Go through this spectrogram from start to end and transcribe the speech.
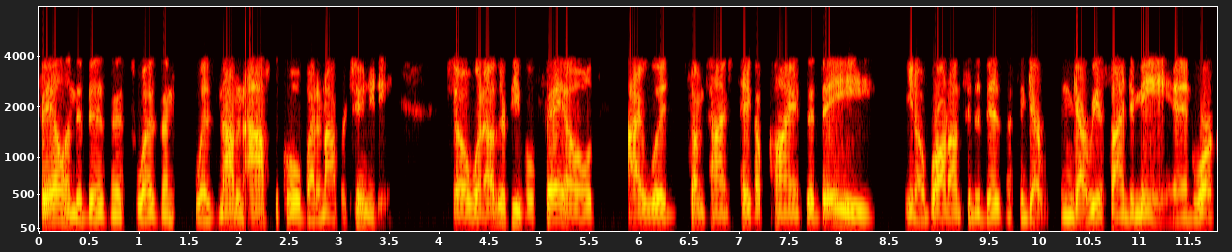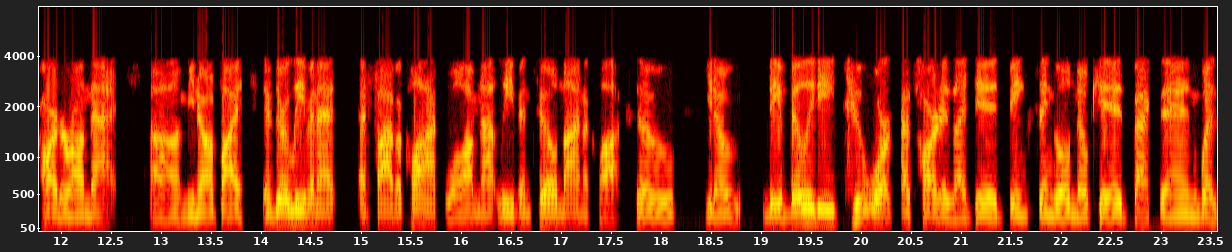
fail in the business was an, was not an obstacle, but an opportunity. So when other people failed, I would sometimes take up clients that they, you know, brought onto the business and get and got reassigned to me and work harder on that. Um, you know, if I if they're leaving at at five o'clock, well, I'm not leaving till nine o'clock. So you know, the ability to work as hard as I did, being single, no kids back then, was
